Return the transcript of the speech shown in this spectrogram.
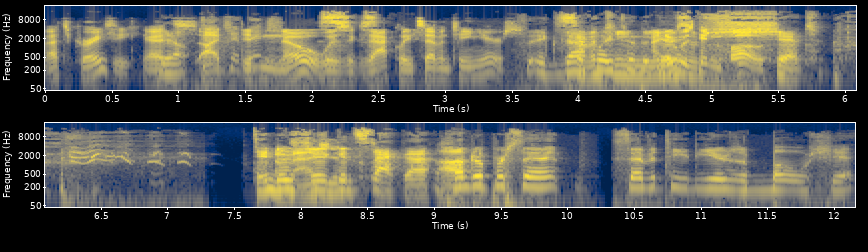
that's crazy. It's, I didn't know it was exactly 17 years. Exactly to 17 the I knew it was getting close. Shit. Didn't shit Imagine. could stack that. Uh, uh, hundred percent. 17 years of bullshit.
